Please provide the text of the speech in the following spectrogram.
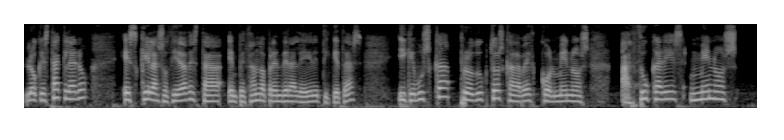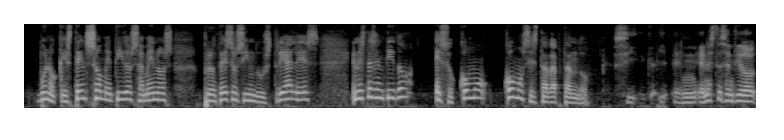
lo que está claro es que la sociedad está empezando a aprender a leer etiquetas y que busca productos cada vez con menos azúcares, menos bueno, que estén sometidos a menos procesos industriales. En este sentido, eso, ¿cómo, cómo se está adaptando? Sí, en, este sentido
